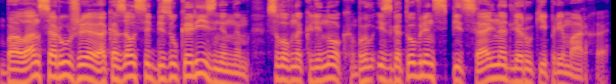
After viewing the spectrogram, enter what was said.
Баланс оружия оказался безукоризненным, словно клинок был изготовлен специально для руки примарха,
